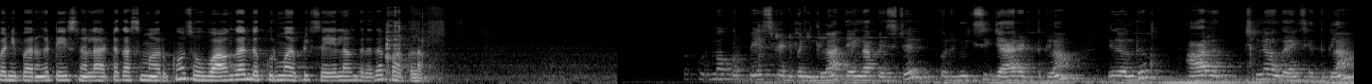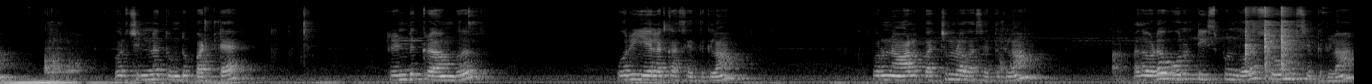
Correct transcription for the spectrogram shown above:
பண்ணி பாருங்கள் டேஸ்ட் நல்லா அட்டகாசமாக இருக்கும். ஸோ வாங்க இந்த குருமா எப்படி செய்யலாங்கிறத பார்க்கலாம். இப்போ குருமாக்கு ஒரு பேஸ்ட் ரெடி பண்ணிக்கலாம். தேங்காய் பேஸ்ட்டு ஒரு மிக்ஸி ஜார் எடுத்துக்கலாம். இது வந்து ஆறு சின்ன வெங்காயம் சேர்த்துக்கலாம். ஒரு சின்ன துண்டு பட்டை ரெண்டு கிராம்பு ஒரு ஏலக்காய் சேர்த்துக்கலாம். ஒரு நாலு பச்சை மிளகாய் சேர்த்துக்கலாம். அதோட ஒரு டீஸ்பூன் போல் சோம்பு சேர்த்துக்கலாம்.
